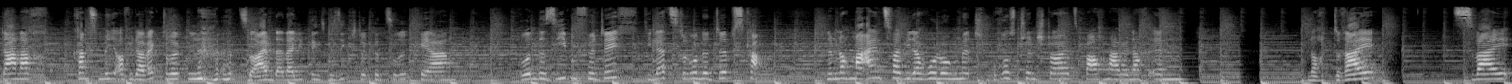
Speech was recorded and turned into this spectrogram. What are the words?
Danach kannst du mich auch wieder wegdrücken, zu einem deiner Lieblingsmusikstücke zurückkehren. Runde 7 für dich, die letzte Runde Dips, komm. Nimm nochmal ein, zwei Wiederholungen mit. Brust schön stolz, Bauchnabel nach innen. Noch 3, 2,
